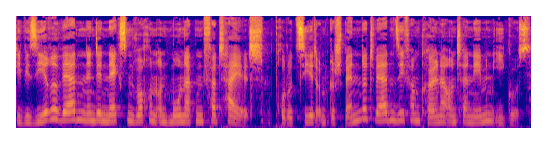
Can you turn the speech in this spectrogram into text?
Die Visiere werden in den nächsten Wochen und Monaten verteilt. Produziert und gespendet werden sie vom Kölner Unternehmen Igus.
